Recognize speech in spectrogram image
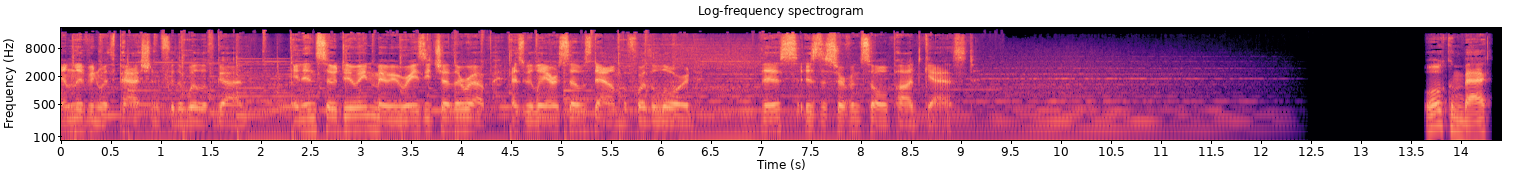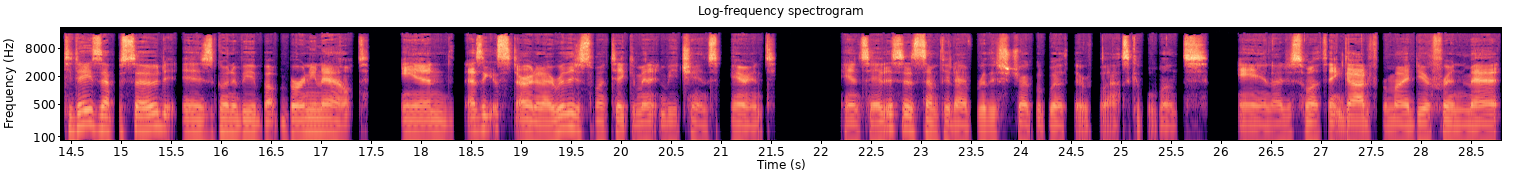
and living with passion for the will of God. And in so doing, may we raise each other up as we lay ourselves down before the Lord. This is the Servant Soul Podcast. Welcome back. Today's episode is going to be about burning out. And as I get started, I really just want to take a minute and be transparent and say this is something I've really struggled with over the last couple months. And I just want to thank God for my dear friend Matt,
